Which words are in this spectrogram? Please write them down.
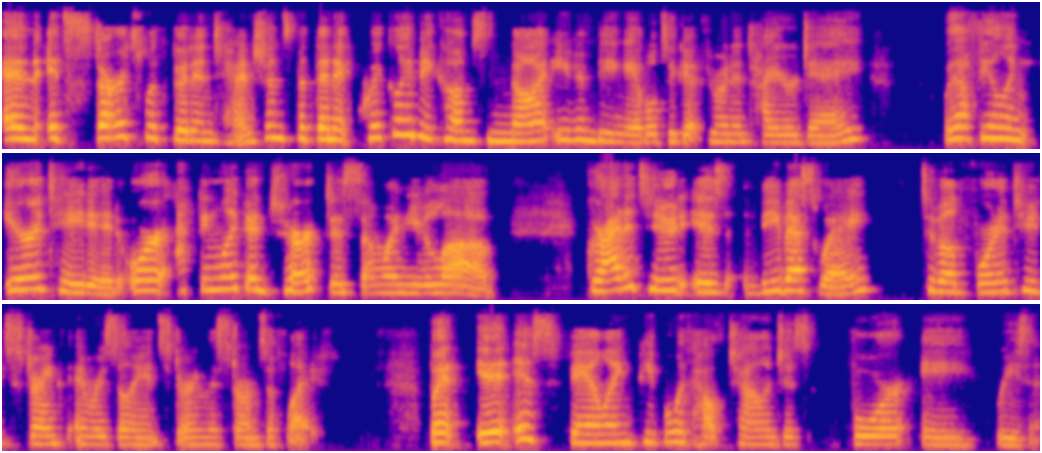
And it starts with good intentions, but then it quickly becomes not even being able to get through an entire day without feeling irritated or acting like a jerk to someone you love. Gratitude is the best way to build fortitude, strength, and resilience during the storms of life. But it is failing people with health challenges for a reason.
